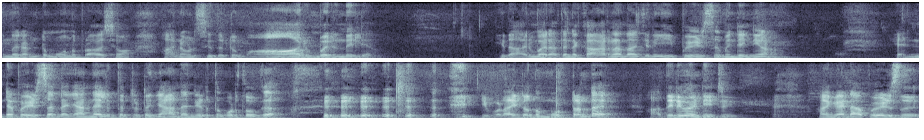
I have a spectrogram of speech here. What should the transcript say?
എന്ന് രണ്ട് മൂന്ന് പ്രാവശ്യം അനൗൺസ് ചെയ്തിട്ടും ആരും വരുന്നില്ല. ഇതാരും വരാത്തതിന്റെ കാരണം എന്താ വെച്ചിട്ടുണ്ടെങ്കിൽ ഈ പേഴ്സ് ഇവന്റെ തന്നെയാണ്. എന്റെ പേഴ്സ് തന്നെ ഞാൻ നിലത്തിട്ടിട്ട് ഞാൻ തന്നെ എടുത്ത് കൊടുത്തു നോക്കുക ഇവളായിട്ടൊന്നും മുട്ടണ്ടേ? അതിന് വേണ്ടിയിട്ട്. അങ്ങനെ ആ പേഴ്സ്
